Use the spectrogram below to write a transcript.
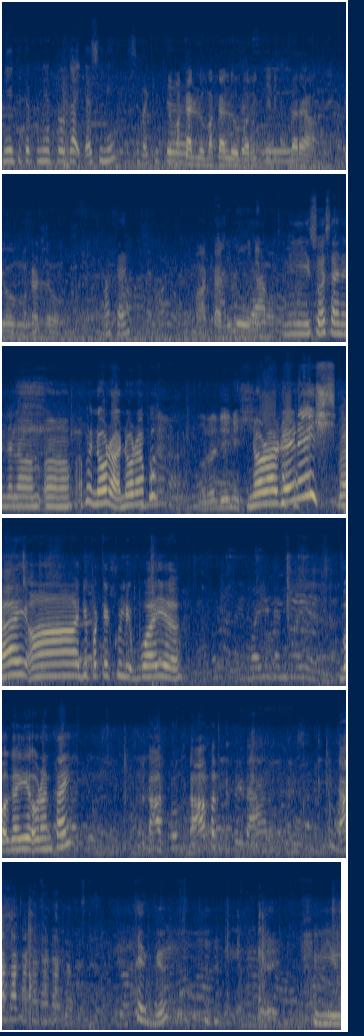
ni kita punya tour guide kat sini sebab kita, Kita makan dulu, makan dulu baru cari barang. Jom makan dulu. makan. Makan dulu tengok. Ni suasana dalam uh, apa Nora, Nora apa? Nora Danish. Nora Danish. Baik. Ah, dia pakai kulit buaya. Buaya dan buaya. Buat gaya orang Thai. Dekat aku, dekat apa dekat kita? Kakak, kakak, kakak, kakak. Harga. View.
